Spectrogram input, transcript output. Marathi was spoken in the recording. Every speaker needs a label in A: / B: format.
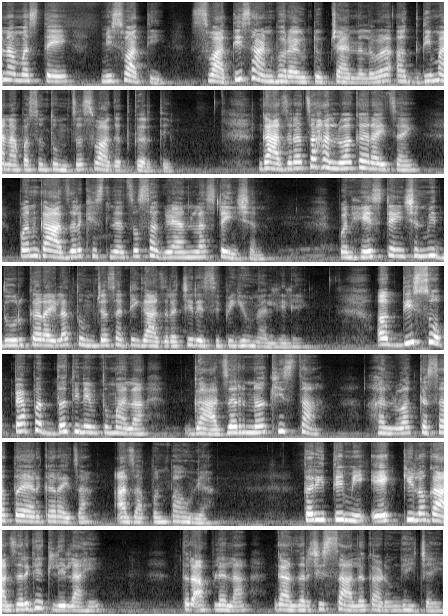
A: नमस्ते मी स्वाती. स्वाती सांडभोरा यूट्यूब चॅनलवर अगदी मनापासून तुमचं स्वागत करते. गाजराचा हलवा करायचा आहे पण गाजर खिसण्याचं सगळ्यांनाच टेन्शन पण हेच टेन्शन मी दूर करायला तुमच्यासाठी गाजराची रेसिपी घेऊन आलेली आहे. अगदी सोप्या पद्धतीने मी तुम्हाला गाजर न खिसता हलवा कसा तयार करायचा आज आपण पाहूया. तर इथे मी एक किलो गाजर घेतलेला आहे. तर आपल्याला गाजरची सालं काढून घ्यायची आहे.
